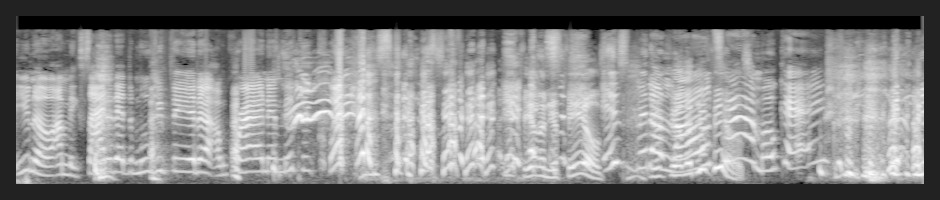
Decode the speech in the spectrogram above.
you know, I'm excited at the movie theater. I'm crying at Mythic Quest. You're feeling your feels. It's been You're a feeling your long feels. time, okay?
